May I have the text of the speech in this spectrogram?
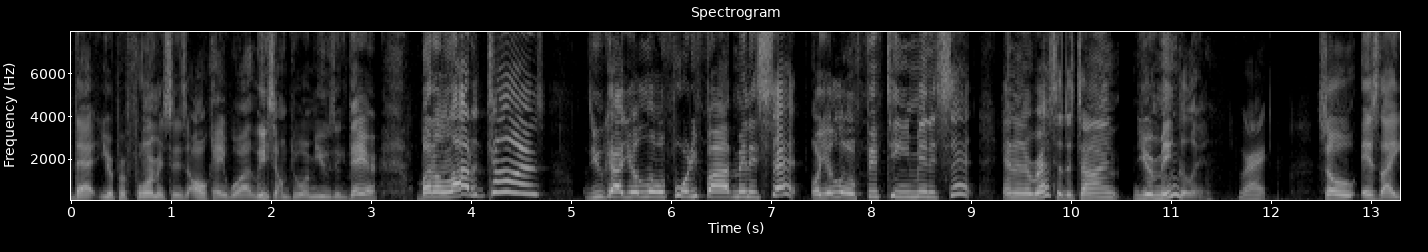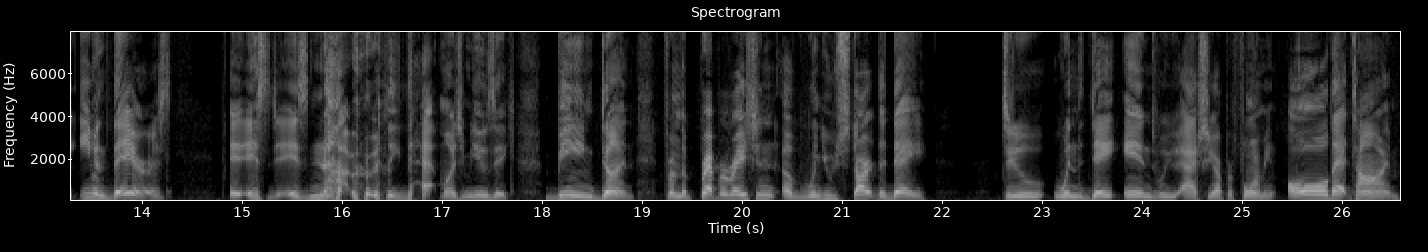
that your performances okay well at least i'm doing music there. But a lot of times you got your little 45 minute set or your little 15 minute set and then the rest of the time you're mingling Right. so it's like even there is it- it's it's not really that much music being done from the preparation of when you start the day to when the day ends when you actually are performing all that time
